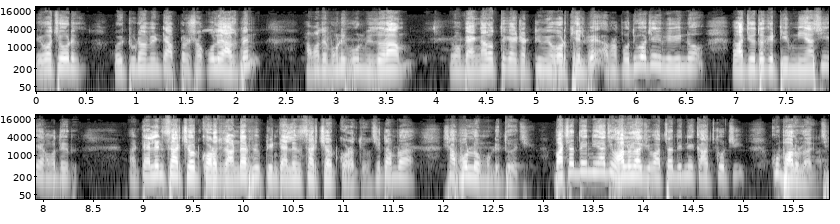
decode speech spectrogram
এবছর ওই টুর্নামেন্টে আপনারা সকলে আসবেন। আমাদের মণিপুর মিজোরাম এবং ব্যাঙ্গালোর থেকে একটা টিম এবার খেলবে। আমরা প্রতি বছরই বিভিন্ন রাজ্য থেকে টিম নিয়ে আসি। আমাদের ট্যালেন্ট সার্চ আউট করার জন্য under fifteen talent search out করার জন্য সেটা আমরা সাফল্যমণ্ডিত হয়েছি। বাচ্চাদের নিয়ে আজ ভালো লাগছে। বাচ্চাদের নিয়ে কাজ করছি খুব ভালো লাগছে।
